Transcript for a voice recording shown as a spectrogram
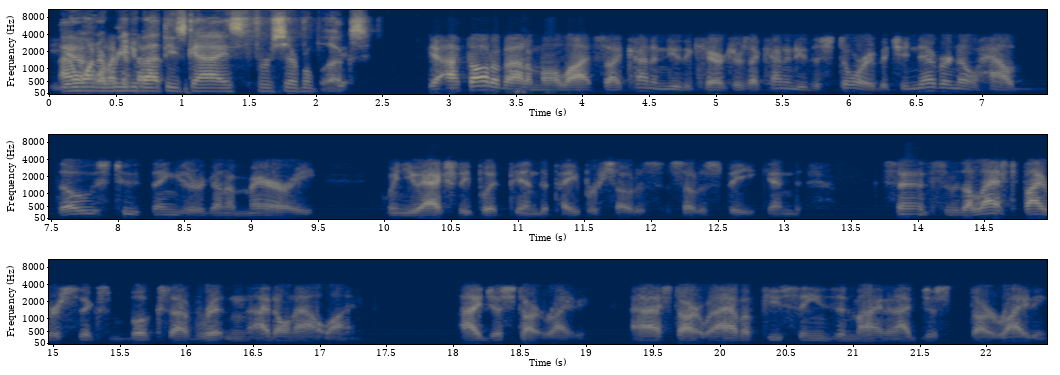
Yeah, I want to well, read about these guys for several books. Yeah, I thought about them a lot, so I kind of knew the characters, I kind of knew the story, but you never know how those two things are going to marry when you actually put pen to paper, so to so to speak. And since the last five or six books I've written, I don't outline. I just start writing. I start. I have a few scenes in mind, and I just start writing.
